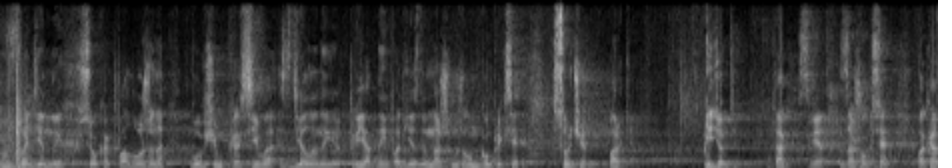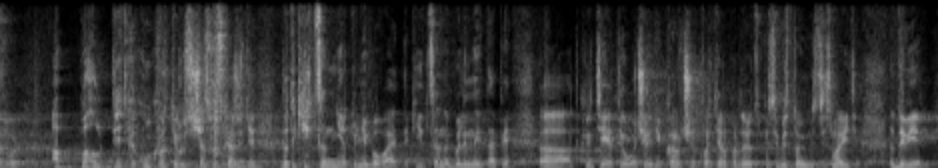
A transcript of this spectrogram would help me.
водяных, все как положено. В общем, красиво сделанные, приятные подъезды в нашем жилом комплексе Сочи парке. Идемте. Так, свет зажегся. Показываю. Обалдеть, какую квартиру сейчас вы скажете. Да таких цен нету, не бывает. Такие цены были на этапе э, открытия этой очереди. Короче, квартира продается по себестоимости. Смотрите, дверь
